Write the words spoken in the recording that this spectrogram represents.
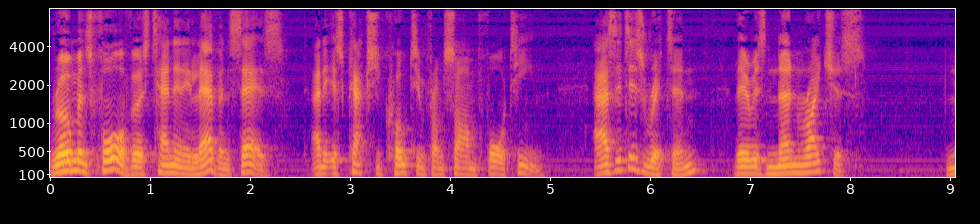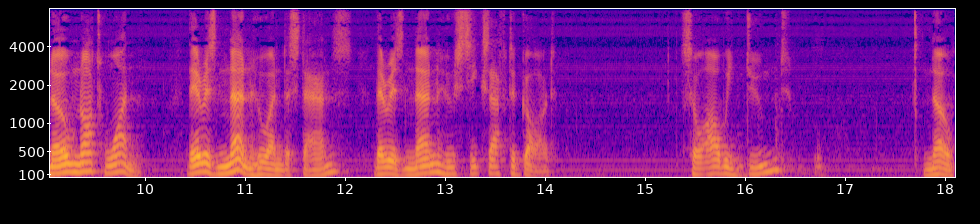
Romans 4, verse 10 and 11 says, and it is actually quoting from Psalm 14 as it is written, there is none righteous, no, not one. There is none who understands, there is none who seeks after God. So are we doomed? No.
